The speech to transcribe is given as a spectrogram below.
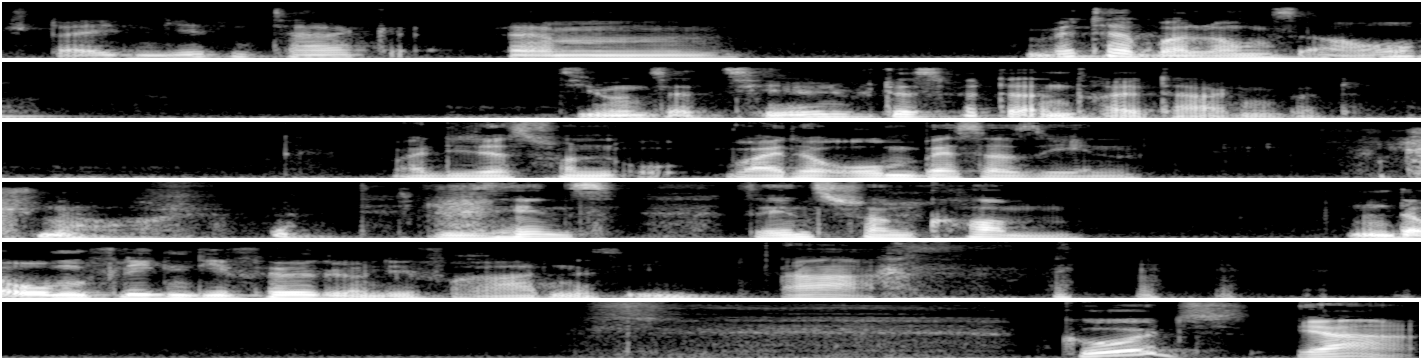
steigen jeden Tag ähm, Wetterballons auf, die uns erzählen, wie das Wetter in drei Tagen wird. Weil die das von weiter oben besser sehen. Genau. Die sehen's, sehen's schon kommen. Und da oben fliegen die Vögel und die verraten es ihnen. Ah. Gut, ja,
